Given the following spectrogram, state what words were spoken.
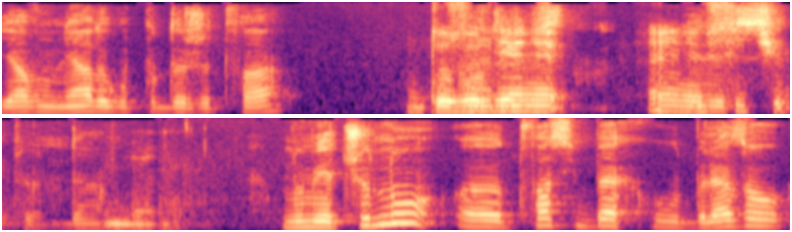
явно няма да го поддържат това. То заради NFC, NFC да. да. Но ми е чудно, това си бях отбелязал,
